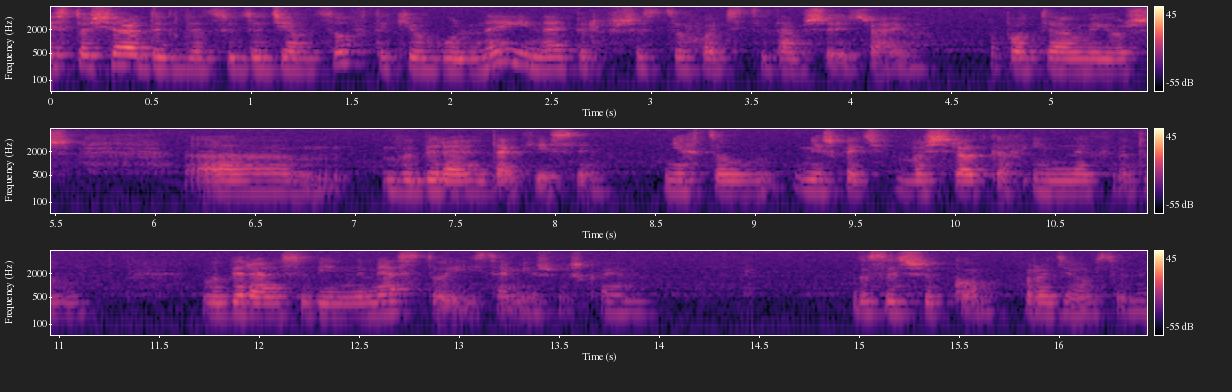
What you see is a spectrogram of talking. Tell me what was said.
Jest to ośrodek dla cudzoziemców, taki ogólny i najpierw wszyscy uchodźcy tam przyjeżdżają, a potem już wybierają tak, jeśli nie chcą mieszkać w ośrodkach innych, no to wybierają sobie inne miasto i sami już mieszkają. Dosyć szybko poradziłam sobie.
